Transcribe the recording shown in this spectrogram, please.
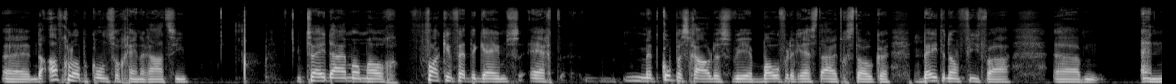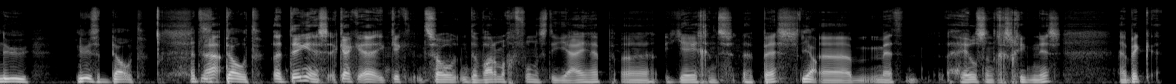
Eh, de afgelopen console generatie. Twee duimen omhoog. Fucking vette games. Echt met kop en schouders weer boven de rest uitgestoken. Beter dan FIFA. Ehm, en nu, nu is het dood. Het is Ja. dood. Het ding is, kijk, eh, kijk, zo de warme gevoelens die jij hebt eh jegens eh, PES, Ja. met heel zijn geschiedenis, heb ik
